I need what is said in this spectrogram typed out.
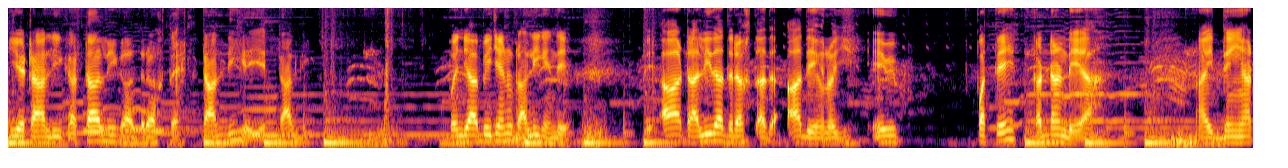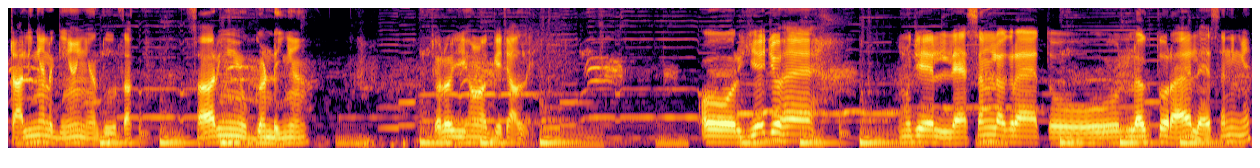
ये टाली का टाली का दरख्त है। टाली है ये, टाली। पंजाबी चैनू टाली कहें आ टाली का दरख्त आ देख लो जी, ये भी ਪੱਤੇ ਕੱਢਣ ਡਿਆ ਆ ਇਦਾਂ ਹੀ ਆ ਟਾਲੀਆਂ ਲੱਗੀਆਂ ਹੋਈਆਂ ਦੂਰ ਤੱਕ ਸਾਰੀਆਂ ਹੀ ਉੱਗਣ ਡਈਆਂ चलो जी हम आगे चल रहे हैं और ये जो है मुझे लहसन लग रहा है तो लग तो रहा है लहसन ही है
